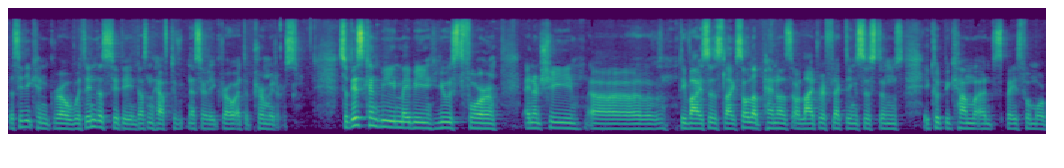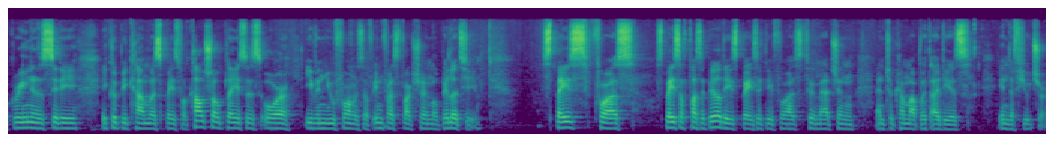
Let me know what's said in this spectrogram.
The city can grow within the city and doesn't have to necessarily grow at the perimeters. So this can be maybe used for energy uh, devices like solar panels or light reflecting systems. It could become a space for more green in the city. It could become a space for cultural places or even new forms of infrastructure and mobility space for us, space of possibilities basically for us to imagine and to come up with ideas in the future.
